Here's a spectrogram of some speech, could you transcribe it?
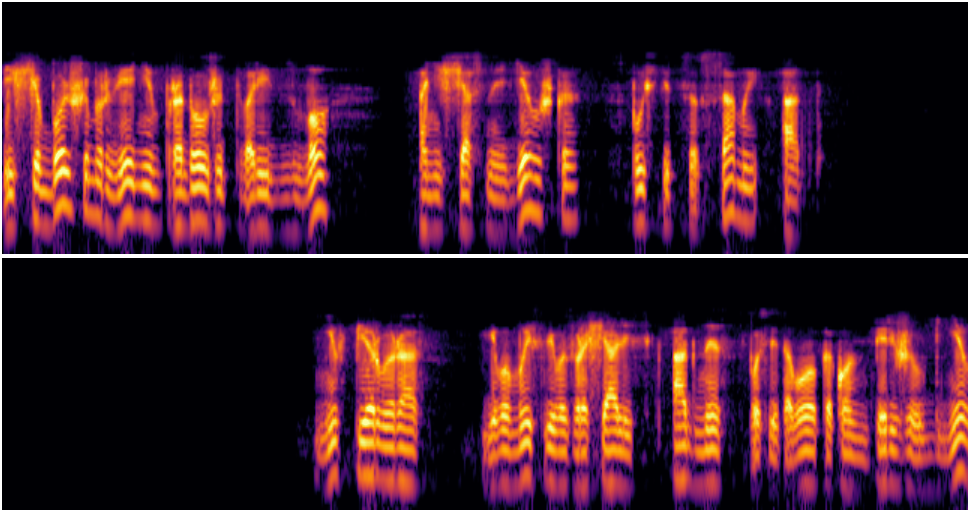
с еще большим рвением продолжит творить зло, а несчастная девушка спустится в самый ад? Не в первый раз его мысли возвращались к Агнес после того, как он пережил гнев,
